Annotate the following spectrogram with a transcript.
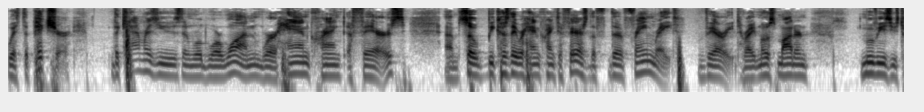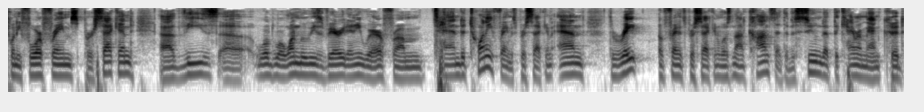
with the picture the cameras used in World War One were hand cranked affairs. Um, so because they were hand cranked affairs, the the frame rate varied. Right, most modern movies use 24 frames per second. Uh, these uh, World War One movies varied anywhere from 10 to 20 frames per second, and the rate of frames per second was not constant. It assumed that the cameraman could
